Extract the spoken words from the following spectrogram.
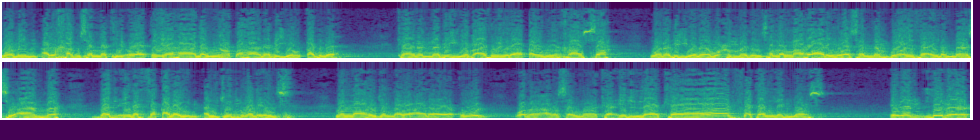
ومن الخمس التي أعطيها لم يعطها نبي قبله. كان النبي يبعث إلى قومه خاصة ونبينا محمد صلى الله عليه وسلم بعث إلى الناس عامة بل إلى الثقلين الجن والإنس. والله جل وعلا يقول وما أرسلناك إلا كافة للناس. إذا لما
